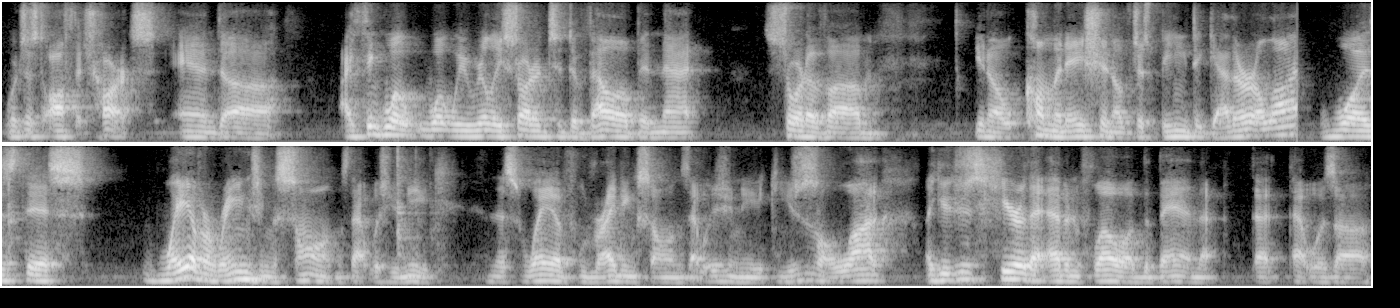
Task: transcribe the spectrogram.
were just off the charts. And uh, I think what what we really started to develop in that sort of um, you know culmination of just being together a lot was this way of arranging songs that was unique and this way of writing songs that was unique. You just a lot like you just hear the ebb and flow of the band that that that was uh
